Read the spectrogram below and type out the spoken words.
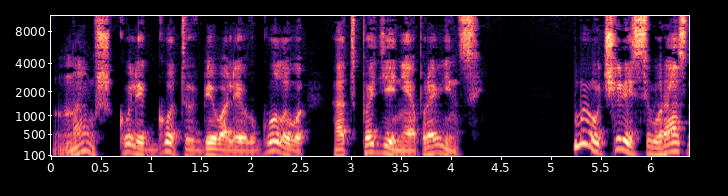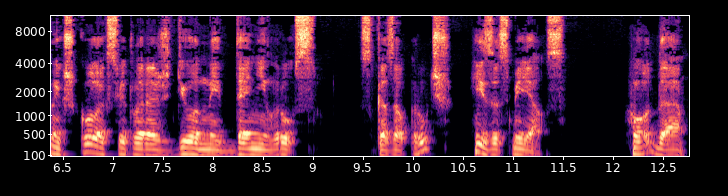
Нам в школе год вбивали в голову от падения провинций. Мы учились в разных школах светлорожденный Данил Рус», сказал Руч и засмеялся. «О да,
